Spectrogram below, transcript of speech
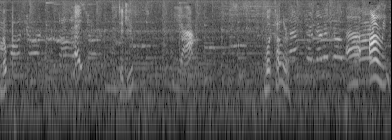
Nope. Hey, Did you? yeah. What color? Uh, orange.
